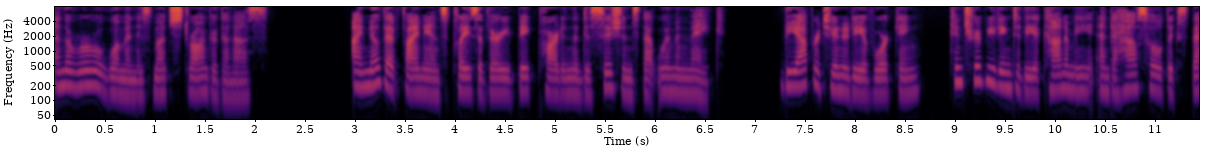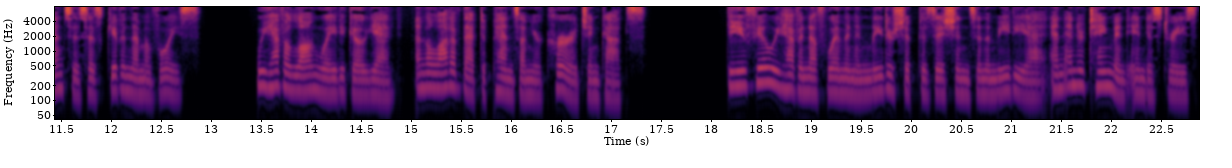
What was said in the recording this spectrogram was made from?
and the rural woman is much stronger than us. I know that finance plays a very big part in the decisions that women make. The opportunity of working, contributing to the economy and to household expenses has given them a voice. We have a long way to go yet, and a lot of that depends on your courage and guts. Do you feel we have enough women in leadership positions in the media and entertainment industries,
